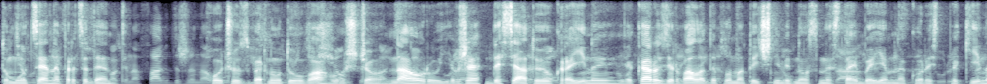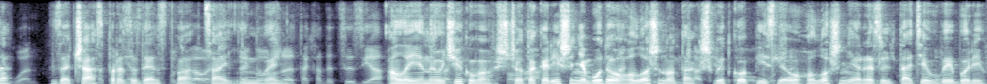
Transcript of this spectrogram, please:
Тому це не прецедент. Хочу звернути увагу, що Науру є вже десятою країною, яка розірвала дипломатичні відносини з Тайбеєм на користь Пекіна за час президентства Цай Інвень. Але я не очікував, що таке рішення буде оголошено так швидко після оголошення результатів виборів.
